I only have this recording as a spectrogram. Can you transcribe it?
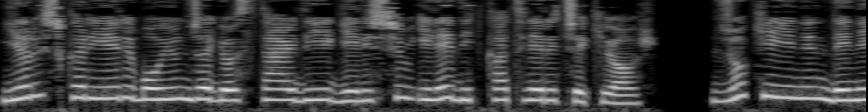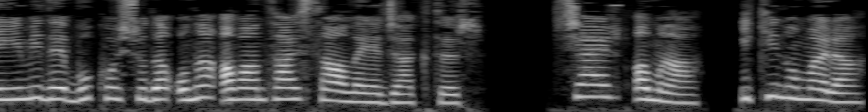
yarış kariyeri boyunca gösterdiği gelişim ile dikkatleri çekiyor. Jockey'inin deneyimi de bu koşuda ona avantaj sağlayacaktır. Cher ama, 2 numara,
